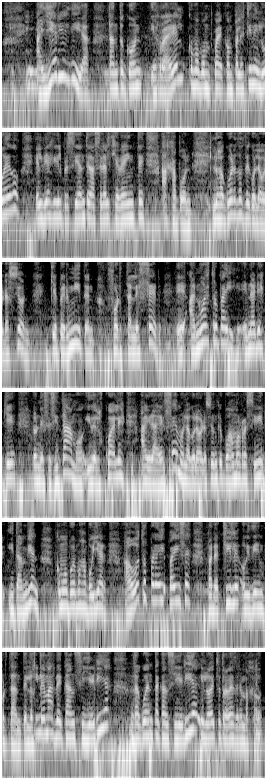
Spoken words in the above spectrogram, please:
ayer y hoy día, tanto con Israel como con, con Palestina y luego el viaje que el presidente va a hacer al G20 a Japón. Los acuerdos de colaboración que permiten fortalecer eh, a nuestro país en áreas que lo necesitamos y de los cuales agradecemos la colaboración que podamos recibir y también cómo podemos apoyar a otros países para Chile hoy día es importante. Los temas de Cancillería, da cuenta Cancillería y lo ha hecho a través del embajador.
